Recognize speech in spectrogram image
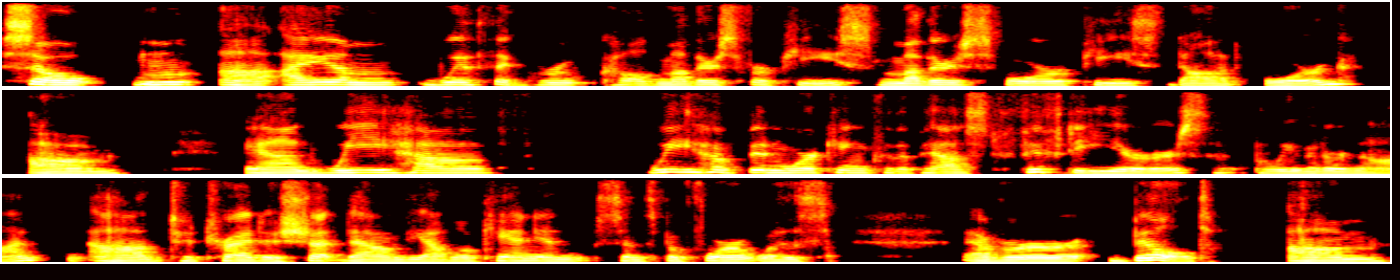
So mm, uh, I am with a group called Mothers for Peace, mothersforpeace.org. Um, and we have we have been working for the past 50 years, believe it or not, uh, to try to shut down Diablo Canyon since before it was ever built. Um,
